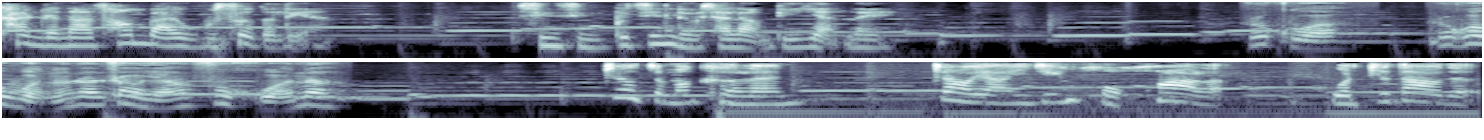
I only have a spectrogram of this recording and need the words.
看着那苍白无色的脸，星星不禁流下两滴眼泪。如果，如果我能让赵阳复活呢？这怎么可能？赵阳已经火化了，我知道的。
